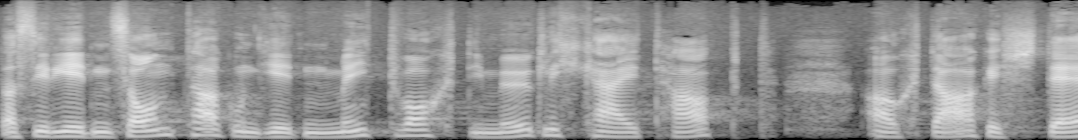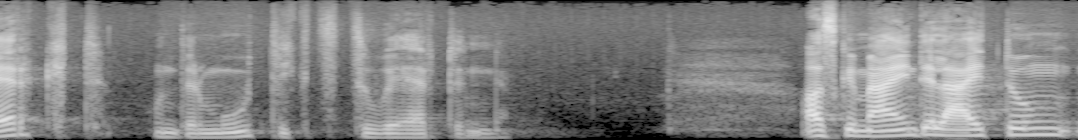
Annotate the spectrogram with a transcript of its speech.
Dass ihr jeden Sonntag und jeden Mittwoch die Möglichkeit habt, auch da gestärkt und ermutigt zu werden. Als Gemeindeleitung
